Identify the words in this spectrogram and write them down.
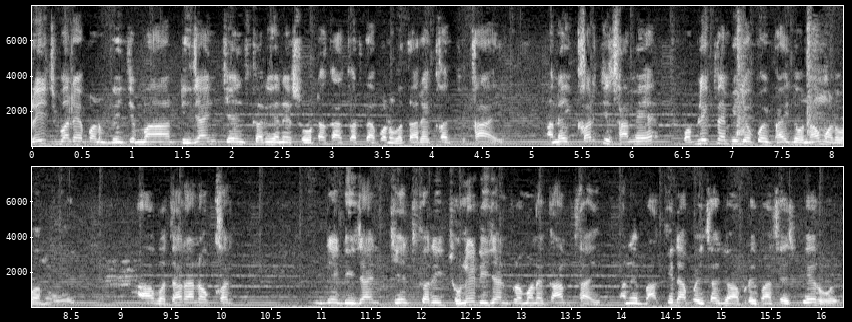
બ્રિજ બને પણ બ્રિજમાં ડિઝાઇન ચેન્જ કરી અને સો ટકા કરતાં પણ વધારે ખર્ચ થાય અને ખર્ચ સામે પબ્લિકને બીજો કોઈ ફાયદો ન મળવાનો હોય. આ વધારાનો ખર્ચની ડિઝાઇન ચેન્જ કરી, જૂની ડિઝાઇન પ્રમાણે કામ થાય અને બાકીના પૈસા જો આપણી પાસે સ્પેર હોય,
